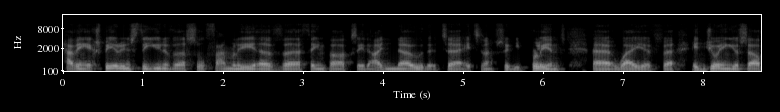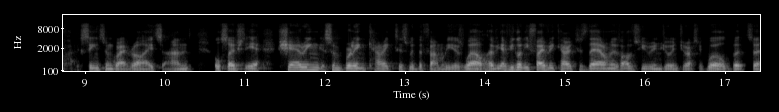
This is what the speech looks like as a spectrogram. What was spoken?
Having experienced the Universal family of uh, theme parks, it, I know that uh, it's an absolutely brilliant uh, way of uh, enjoying yourself, seeing some great rides, and also yeah, sharing some brilliant characters with the family as well. Have you have you got any favourite characters there? I mean, obviously you're enjoying Jurassic World, but uh,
